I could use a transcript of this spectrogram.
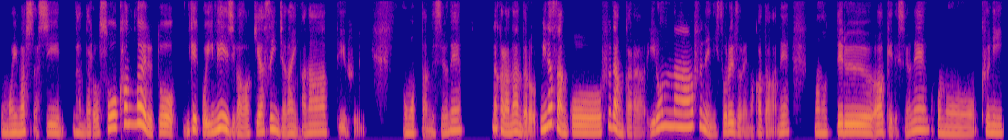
思いましたし、なんだろう、そう考えると結構イメージが湧きやすいんじゃないかなっていうふうに思ったんですよね。だからなんだろう、皆さんこう、普段からいろんな船にそれぞれの方がね、まあ、乗ってるわけですよね。この国っ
